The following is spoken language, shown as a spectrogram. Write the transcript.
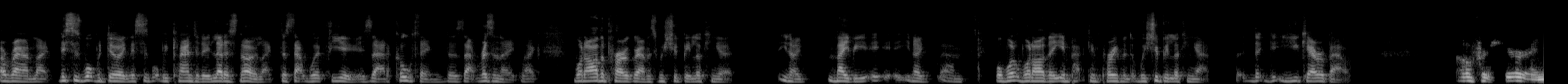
around like this is what we're doing, this is what we plan to do. Let us know. Like, does that work for you? Is that a cool thing? Does that resonate? Like, what are the programs we should be looking at? you know maybe you know um, or what, what are the impact improvement that we should be looking at that, that you care about oh for sure and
